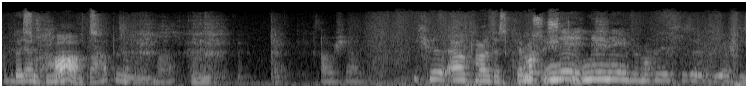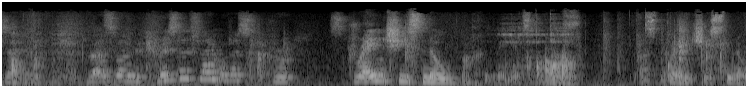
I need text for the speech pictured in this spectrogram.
Aber das ist so hart. Wabbelig. Aber schau. Ich will auch mal das Wir große machen, nee, Stück. nee, nee, wir machen jetzt das irgendwie auf die Seite. Was wollen wir? Crystal Slime oder Str Strangey Snow machen wir jetzt drauf? Strangey Snow.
